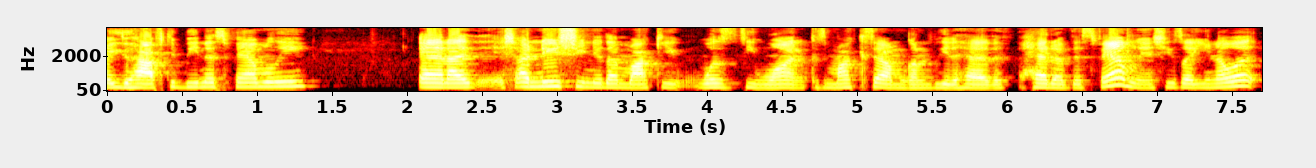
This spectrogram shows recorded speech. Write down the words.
you have to be in this family. And I I knew she knew that Maki was the one because Maki said I'm gonna be the head head of this family, and she's like, you know what,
